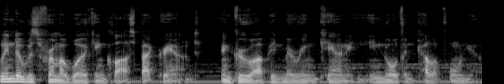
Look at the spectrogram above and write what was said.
Linda was from a working class background and grew up in Marin County in Northern California.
